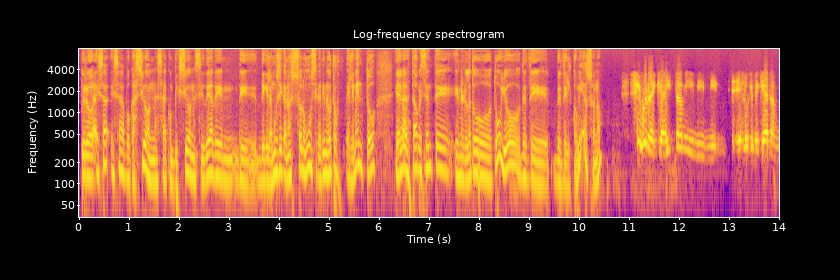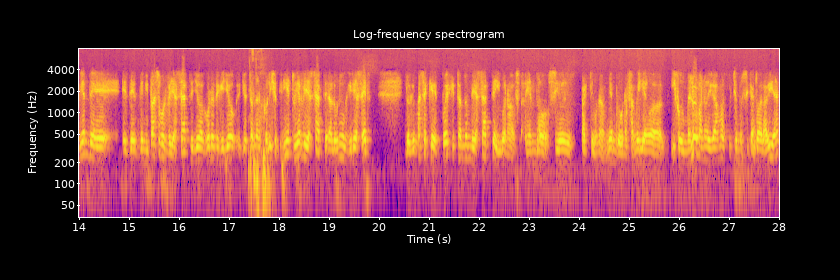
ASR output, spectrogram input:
pero esa, esa vocación, esa convicción, esa idea de, de, que la música no es solo música, tiene otros elementos, y algo que ha estado presente en el relato tuyo desde, el comienzo, ¿no? Sí, bueno, es que ahí está mi, mi, mi lo que me queda también de de, de, mi paso por Bellas Artes. Yo acuérdate que yo, yo estando en el colegio quería estudiar Bellas Artes, era lo único que quería hacer. Lo que pasa es que después que estando en Bellas Artes y bueno, habiendo sido parte de una miembro de una familia, hijo de un melómano, digamos, escuché música toda la vida,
